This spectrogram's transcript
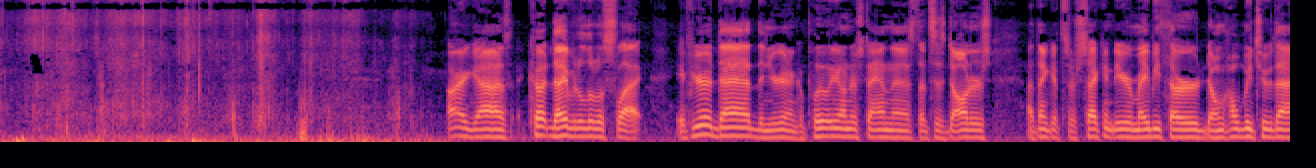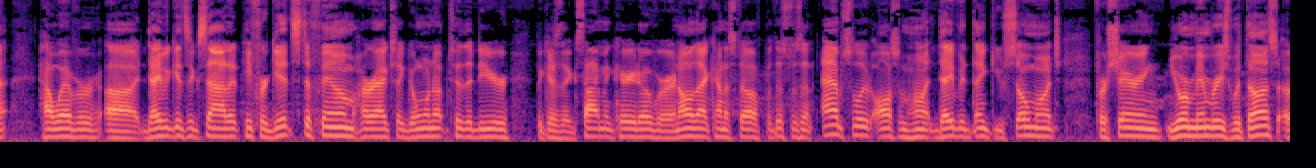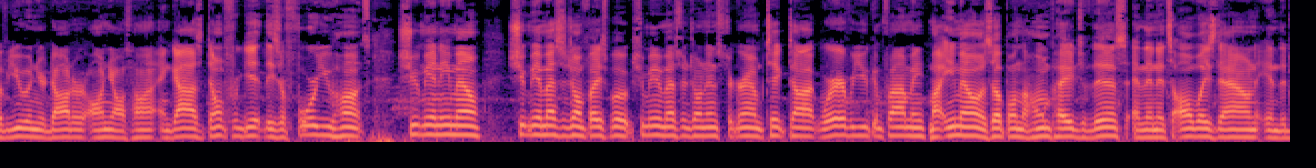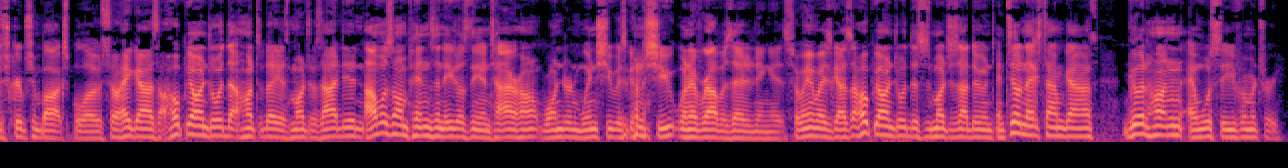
All right, guys, cut David a little slack. If you're a dad, then you're going to completely understand this. That's his daughter's. I think it's their second year, maybe third. Don't hold me to that. However, uh, David gets excited. He forgets to film her actually going up to the deer because the excitement carried over and all that kind of stuff. But this was an absolute awesome hunt. David, thank you so much for sharing your memories with us of you and your daughter on y'all's hunt. And guys, don't forget, these are for you hunts. Shoot me an email shoot me a message on Facebook, shoot me a message on Instagram, TikTok, wherever you can find me. My email is up on the homepage of this, and then it's always down in the description box below. So, hey guys, I hope y'all enjoyed that hunt today as much as I did. I was on pins and needles the entire hunt, wondering when she was going to shoot whenever I was editing it. So, anyways, guys, I hope y'all enjoyed this as much as I do. Until next time, guys, good hunting, and we'll see you from a tree.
